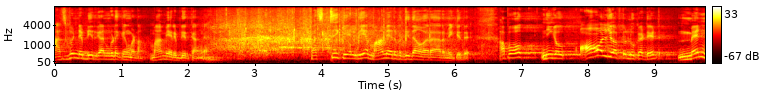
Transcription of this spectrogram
ஹஸ்பண்ட் எப்படி இருக்கான்னு கூட கேட்க மாட்டான். மாமியார் எப்படி இருக்காங்க? ஃபஸ்ட்டு கேள்வியே மாமியார் பற்றி தான் வர ஆரம்பிக்குது. அப்போது நீங்கள் all you have to look at it men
